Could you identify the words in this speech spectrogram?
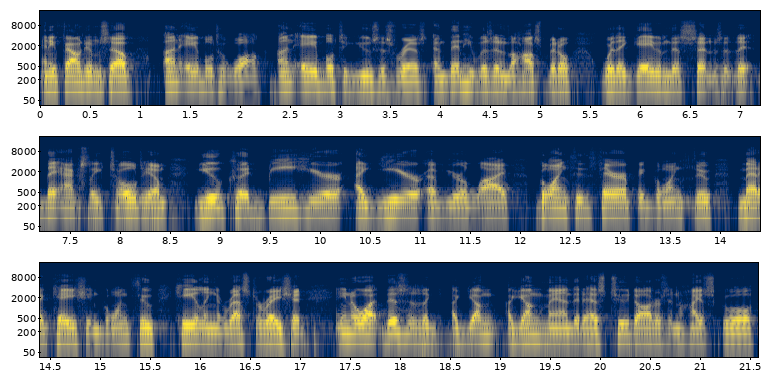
And he found himself unable to walk, unable to use his wrist. And then he was in the hospital where they gave him this sentence. They, they actually told him, You could be here a year of your life going through therapy, going through medication, going through healing and restoration. And you know what? This is a, a, young, a young man that has two daughters in high school,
